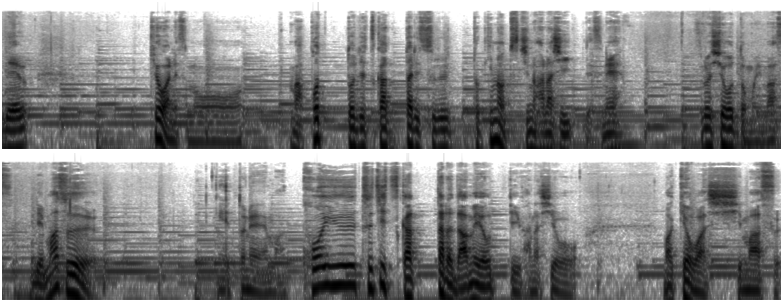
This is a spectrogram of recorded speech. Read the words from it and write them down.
で今日はねそのまあポットで使ったりする時の土の話ですね。それをしようと思います。でまずえっとね、まあ、こういう土使ったらダメよっていう話を、まあ、今日はします。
